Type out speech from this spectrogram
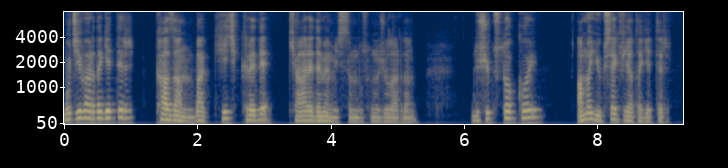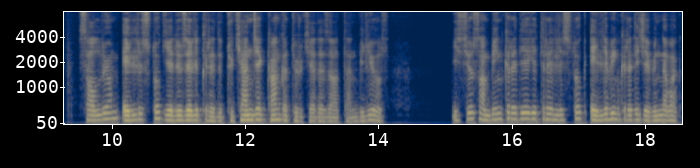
Bu civarda getir kazan. Bak hiç kredi kâr edememişsin bu sunuculardan. Düşük stok koy ama yüksek fiyata getir. Sallıyorum 50 stok 750 kredi. Tükenecek kanka Türkiye'de zaten biliyoruz. İstiyorsan 1000 krediye getir 50 stok 50 bin kredi cebinde bak.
